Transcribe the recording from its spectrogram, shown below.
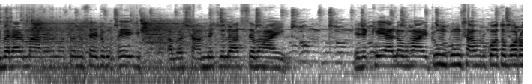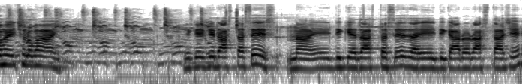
এবার আর মারার মতন সেটুক এই আবার সামনে চলে আসছে ভাই। এটা কে এলো ভাই? টুংটুং সাহুর কত বড় হয়েছিল ভাই? এদিকে কি রাস্তা শেষ? না, এইদিকে রাস্তা শেষ আর এইদিকে আরও রাস্তা আছে।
